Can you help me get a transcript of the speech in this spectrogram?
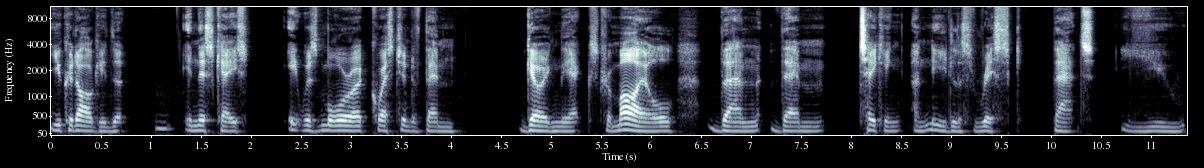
You could argue that in this case, it was more a question of them going the extra mile than them taking a needless risk that you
